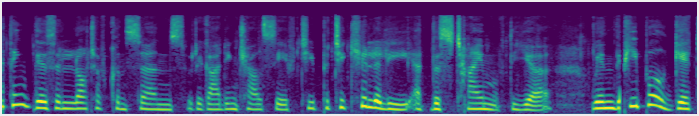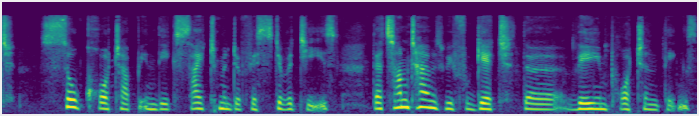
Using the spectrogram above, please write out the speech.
think there's a lot of concerns regarding child safety, particularly at this time of the year when the people get so caught up in the excitement of festivities that sometimes we forget the very important things,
